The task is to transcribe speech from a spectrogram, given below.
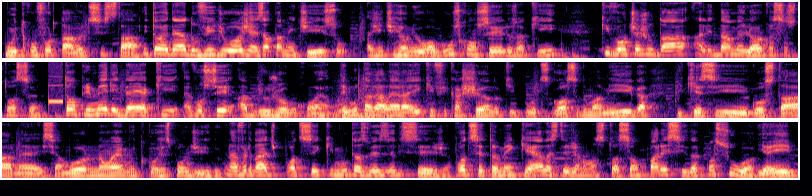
muito confortável de se estar. Então a ideia do vídeo hoje é exatamente isso. A gente reuniu alguns conselhos aqui que vão te ajudar a lidar melhor com essa situação. Então a primeira ideia aqui é você abrir o jogo com ela. Tem muita galera aí que fica achando que, putz, gosta de uma amiga e que esse gostar, né, esse amor não é muito correspondido. Na verdade, pode ser que muitas vezes ele seja. Pode ser também que ela esteja numa situação parecida com a sua. E aí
